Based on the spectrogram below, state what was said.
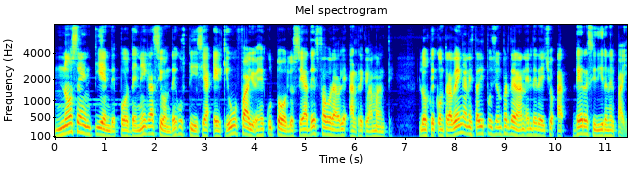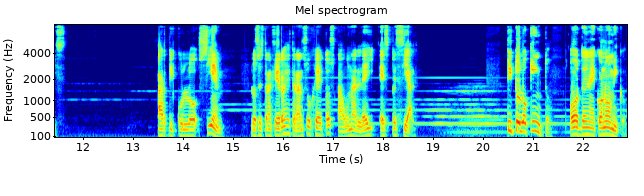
No se entiende por denegación de justicia el que un fallo ejecutorio sea desfavorable al reclamante, los que contravengan esta disposición perderán el derecho de residir en el país. Artículo 100. Los extranjeros estarán sujetos a una ley especial. Título 5. Orden económico.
